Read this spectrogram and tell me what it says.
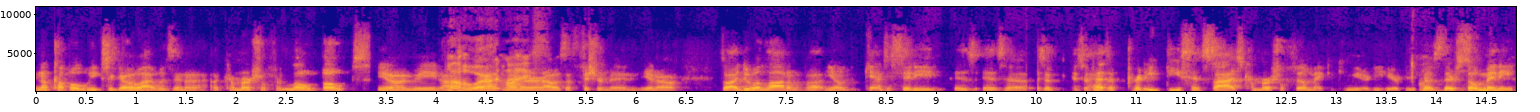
you know, a couple of weeks ago, I was in a, a commercial for Lowe Boats. You know what I mean? I oh, word, nice. I was a fisherman. You know, so I do a lot of, uh, you know, Kansas City is is a, is a, is a has a pretty decent sized commercial filmmaking community here because there's so many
